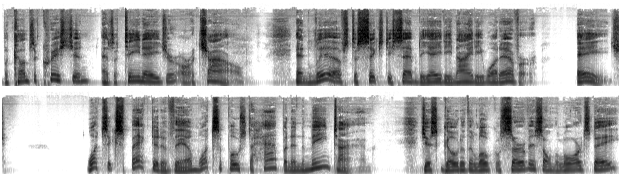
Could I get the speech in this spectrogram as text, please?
becomes a Christian as a teenager or a child and lives to 60, 70, 80, 90, whatever age, what's expected of them? What's supposed to happen in the meantime? Just go to the local service on the Lord's Day,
